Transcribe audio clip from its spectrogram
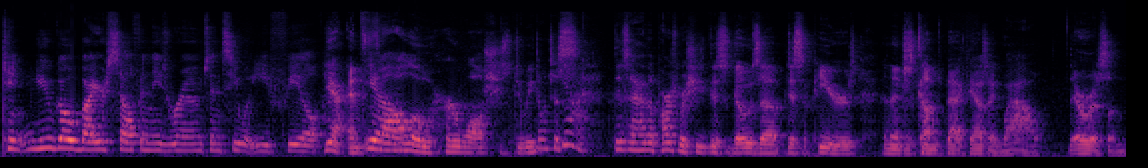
can you go by yourself in these rooms and see what you feel. Yeah, and You know. follow her while she's doing. Don't just. Yeah. This is how the parts where she just goes up, disappears, and then just comes back down. It's like, wow, there was some.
